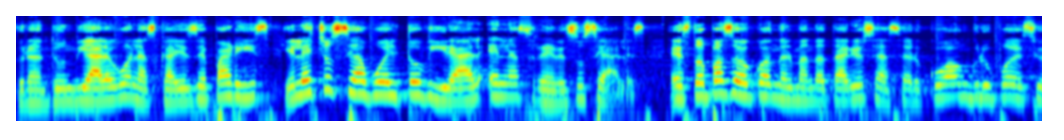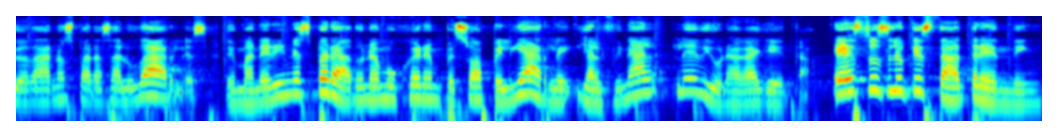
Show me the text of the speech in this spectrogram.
durante un diálogo en las calles de París y el hecho se ha vuelto viral en las redes sociales. Esto pasó cuando el mandatario se acercó a un grupo de ciudadanos para saludarles. De manera inesperada, una mujer empezó a pelearle y al final le dio una galleta. Esto es lo que está trending.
